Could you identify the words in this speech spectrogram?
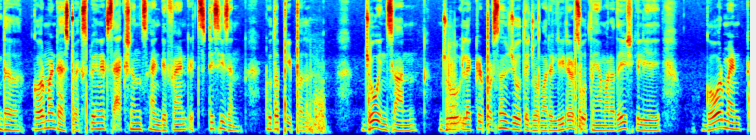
The government has to explain its actions and defend its decision to the people. जो इंसान, जो इलेक्टेड पर्सन जो होते हैं, जो हमारे लीडर्स होते हैं हमारा देश के लिए गवर्नमेंट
